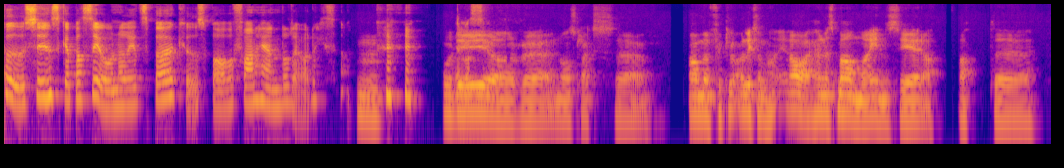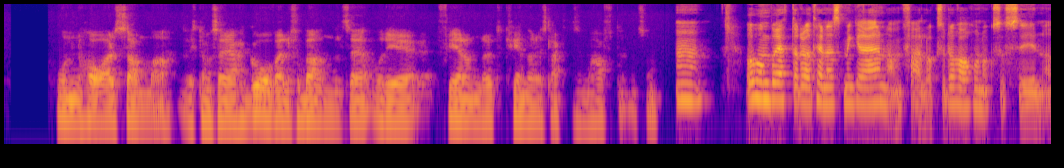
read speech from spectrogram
sju synska personer i ett spökhus. Bara vad fan händer då liksom? Mm. Och det gör eh, någon slags... Eh, ja, men förklar, liksom, ja, hennes mamma inser att, att eh, hon har samma ska man säga, gåva eller förbannelse och det är flera andra kvinnor i slakten som har haft den. Liksom. Mm. Och hon berättar då att hennes migränanfall också, då har hon också syner.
